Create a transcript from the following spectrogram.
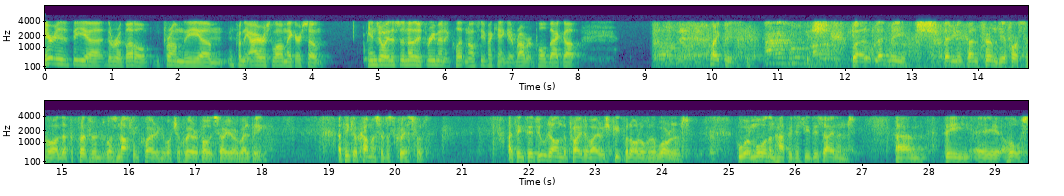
here is the uh, the rebuttal from the um, from the Irish lawmaker. So enjoy. This is another three minute clip, and I'll see if I can't get Robert pulled back up. Mike, please. Well, let me let me confirm to you, first of all, that the President was not inquiring about your whereabouts or your well-being. I think your comments are disgraceful. I think they do down the pride of Irish people all over the world who are more than happy to see this island um, a host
